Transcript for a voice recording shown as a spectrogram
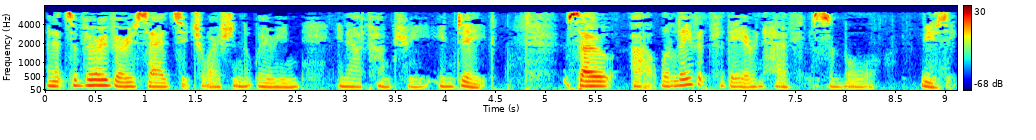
And it's a very, very sad situation that we're in in our country indeed. So uh, we'll leave it for there and have some more music.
